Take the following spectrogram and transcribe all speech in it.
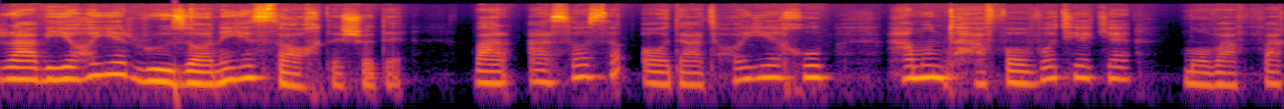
رویه های روزانه ساخته شده بر اساس عادتهای خوب همون تفاوتیه که موفق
